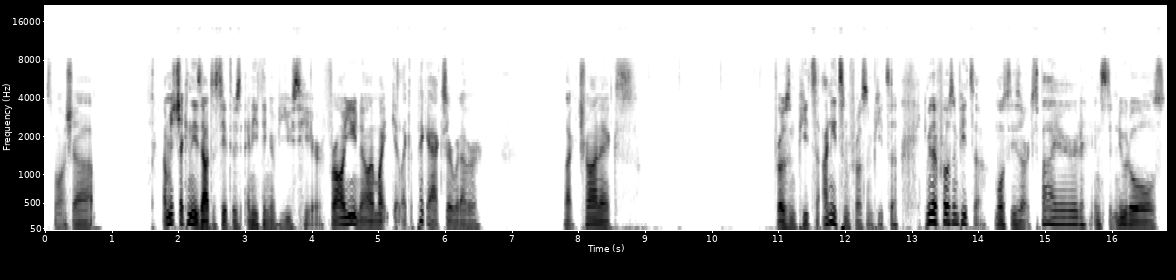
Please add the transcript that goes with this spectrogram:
Small shop. I'm just checking these out to see if there's anything of use here. For all you know, I might get like a pickaxe or whatever. Electronics. Frozen pizza. I need some frozen pizza. Give me the frozen pizza. Most of these are expired. Instant noodles.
